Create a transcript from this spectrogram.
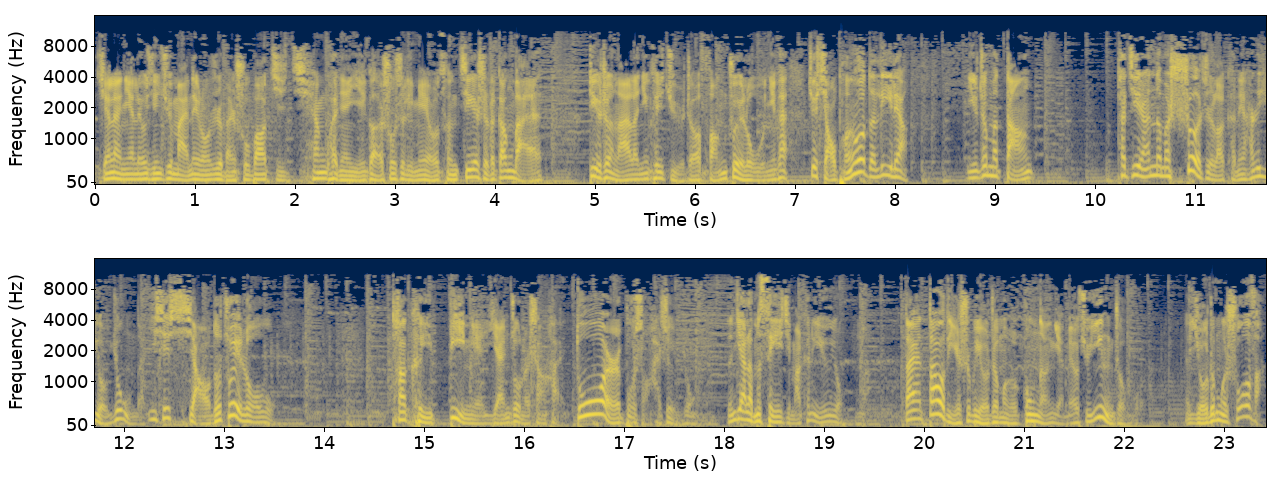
前两年流行去买那种日本书包，几千块钱一个，说是里面有一层结实的钢板，地震来了你可以举着防坠落物。你看，就小朋友的力量，你这么挡。它既然那么设置了，肯定还是有用的。一些小的坠落物，它可以避免严重的伤害，多而不少还是有用的。人家那么设计嘛，肯定有用嘛。当然，到底是不是有这么个功能，也没有去印证过。有这么个说法，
